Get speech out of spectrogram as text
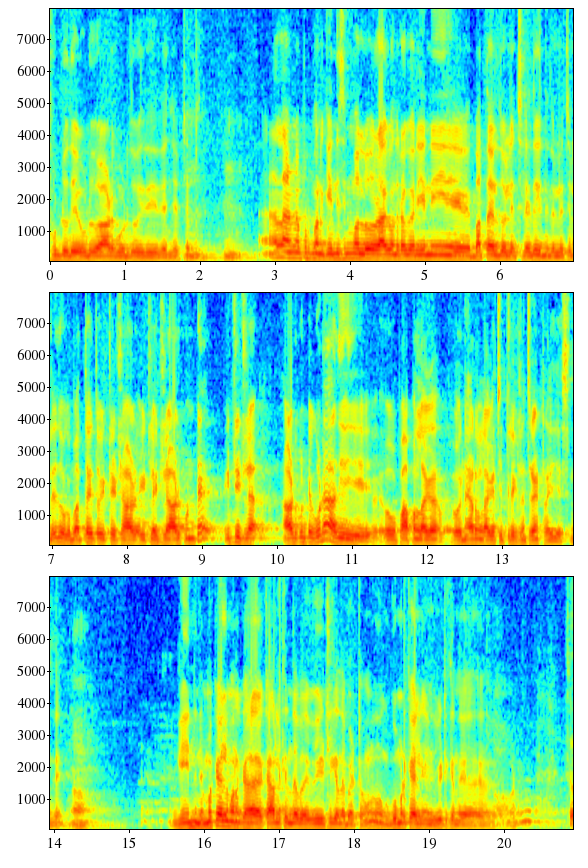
ఫుడ్ దేవుడు ఆడకూడదు ఇది ఇది అని చెప్పి చెప్తుంది అలా అన్నప్పుడు మనకి ఎన్ని సినిమాల్లో రాఘవేంద్ర గారు ఎన్ని బత్తాయిలు దొల్లించలేదు ఎన్ని దొల్లించలేదు ఒక బత్తాయితో ఇట్లా ఇట్లా ఇట్లా ఇట్లా ఆడుకుంటే ఇట్లా ఇట్లా ఆడుకుంటే కూడా అది ఒక పాపంలాగా ఒక నేరంలాగా చిత్రీకరించడానికి ట్రై చేసింది ఆ. ఇన్ని నిమ్మకాయలు మన కా- కార్ల కింద వీటి కింద పెట్టాము గుమ్మడికాయలని వీటి కింద. సో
